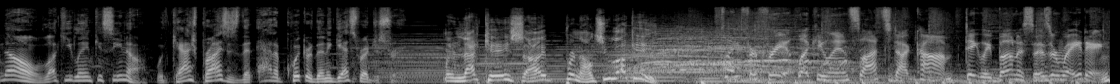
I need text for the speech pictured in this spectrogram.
No, Lucky Land Casino, with cash prizes that add up quicker than a guest registry. In that case, I pronounce you lucky. Play for free at LuckyLandSlots.com. Daily bonuses are waiting.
